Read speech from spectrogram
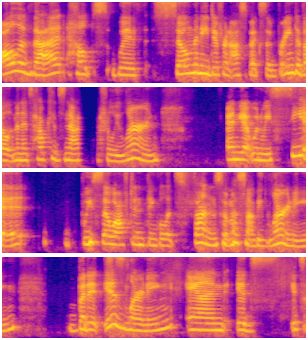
all of that helps with so many different aspects of brain development. It's how kids naturally learn. And yet, when we see it, we so often think, well, it's fun, so it must not be learning. But it is learning, and it's it's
